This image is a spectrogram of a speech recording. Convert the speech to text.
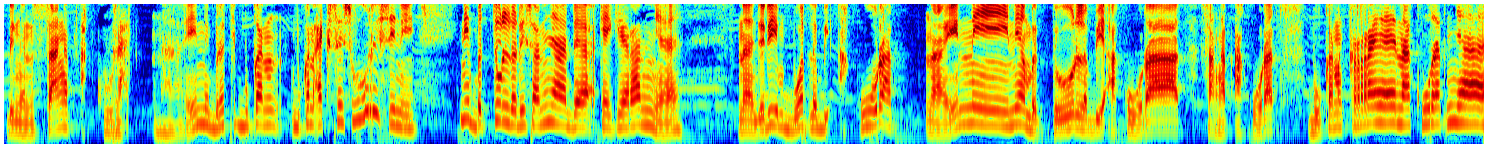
dengan sangat akurat. Nah, ini berarti bukan bukan aksesoris ini. Ini betul dari sananya ada kekerannya. Nah, jadi buat lebih akurat. Nah, ini ini yang betul lebih akurat, sangat akurat, bukan keren akuratnya.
